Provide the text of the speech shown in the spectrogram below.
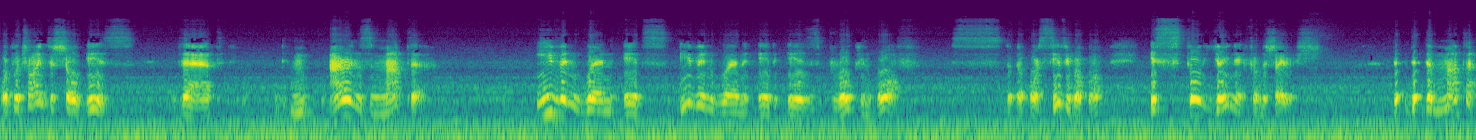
What we're trying to show is that Aaron's matter, even when it's even when it is broken off, or seems to be broken is still yonik from the Shirish. The, the, the Mata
